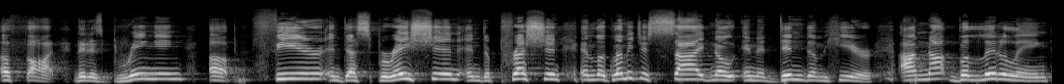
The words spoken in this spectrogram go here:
a thought that is bringing up fear and desperation and depression. And look, let me just side note an addendum here. I'm not belittling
